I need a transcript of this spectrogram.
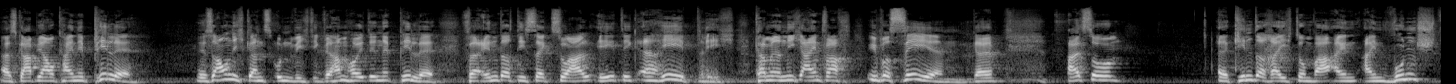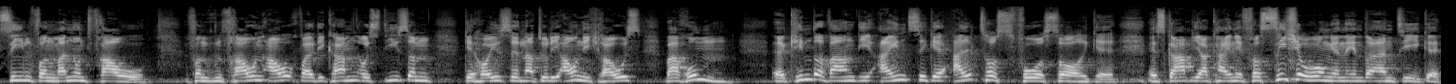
es gab ja auch keine Pille. Das ist auch nicht ganz unwichtig. Wir haben heute eine Pille, verändert die Sexualethik erheblich. Kann man nicht einfach übersehen. Gell? Also Kinderreichtum war ein, ein Wunschziel von Mann und Frau von den Frauen auch, weil die kamen aus diesem Gehäuse natürlich auch nicht raus. Warum? Äh, Kinder waren die einzige Altersvorsorge. Es gab ja keine Versicherungen in der Antike.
